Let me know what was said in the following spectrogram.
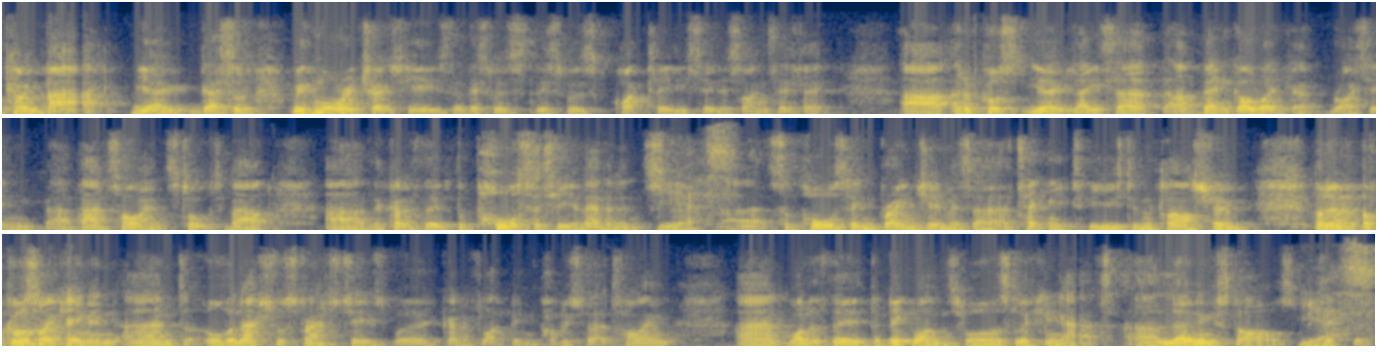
coming back, you know, sort of with more entrenched views that this was this was quite clearly pseudoscientific. Uh, and of course, you know, later uh, Ben Goldacre, writing uh, Bad Science, talked about uh, the kind of the, the, paucity of evidence yes. Uh, supporting brain gym as a, a, technique to be used in the classroom. But of, of, course, I came in and all the national strategies were kind of like being published at that time. And one of the, the big ones was looking at uh, learning styles, yes.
